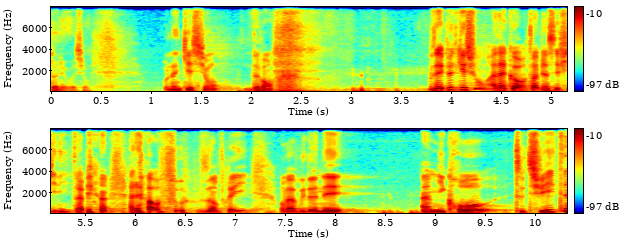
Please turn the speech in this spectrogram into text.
de l'émotion. On a une question devant. Vous avez plus de questions? Ah d'accord, très bien, c'est fini, très bien. Alors, vous, je vous en prie, on va vous donner un micro tout de suite.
